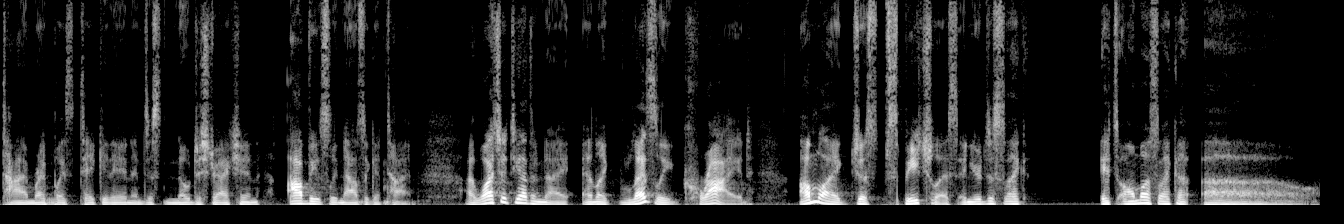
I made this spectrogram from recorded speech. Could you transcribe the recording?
time, right mm. place to take it in, and just no distraction. Obviously, now's a good time. I watched it the other night, and like Leslie cried. I'm like just speechless, and you're just like, it's almost like a oh,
